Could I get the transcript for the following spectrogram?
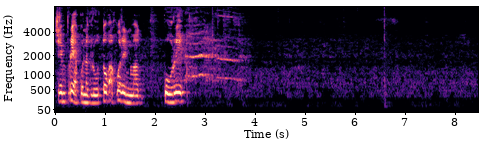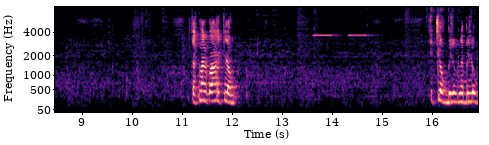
Siyempre, ako nagluto. Ako rin magpuri. Tikman ko ang itlog. Itlog, bilog na bilog.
